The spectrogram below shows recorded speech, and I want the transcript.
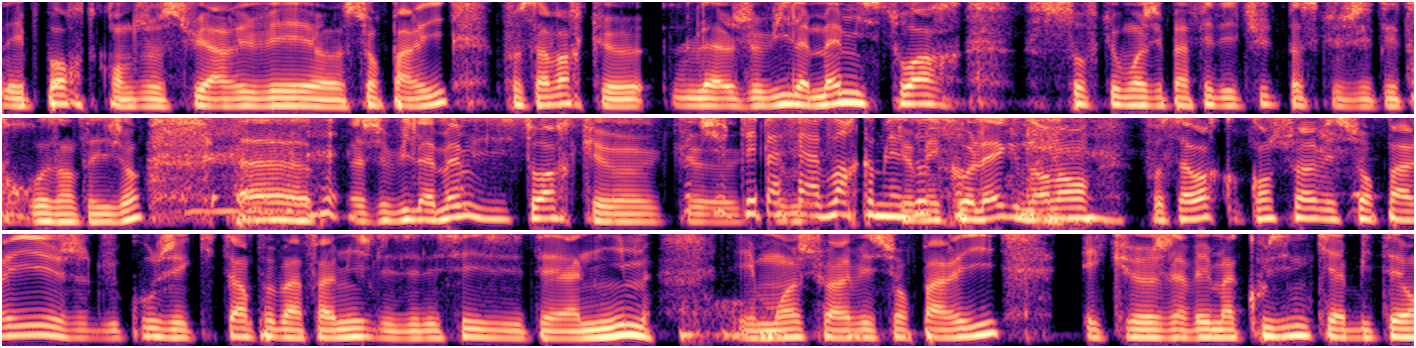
les portes quand je suis arrivé euh, sur Paris. faut savoir que là, je vis la même histoire, sauf que moi, j'ai pas fait d'études parce que j'étais trop intelligent. Euh, je vis la même histoire que. Que tu t'es pas que fait mes- avoir comme les que mes autres. collègues. Non, non. Faut savoir que quand je suis arrivé sur Paris, je- du coup, j'ai quitté un peu ma famille. Je les ai laissés. Ils étaient à Nîmes. Et moi, je suis arrivé sur Paris et que j'avais ma cousine qui habitait en,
